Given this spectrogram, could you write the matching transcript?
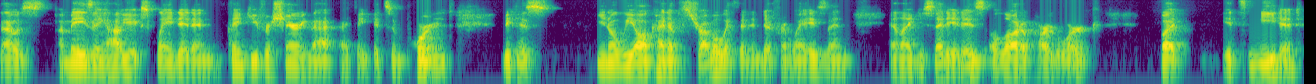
that was amazing how you explained it. And thank you for sharing that. I think it's important because you know we all kind of struggle with it in different ways. And and like you said, it is a lot of hard work, but it's needed,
